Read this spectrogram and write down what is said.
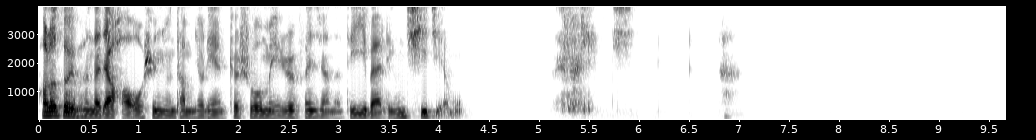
Hello，各位朋友，大家好，我是你们汤姆教练，这是我每日分享的第一百零七节目。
